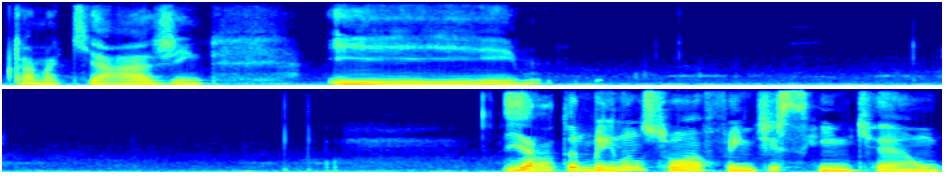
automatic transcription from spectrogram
para maquiagem e E ela também lançou a Fenty Skin, que é um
